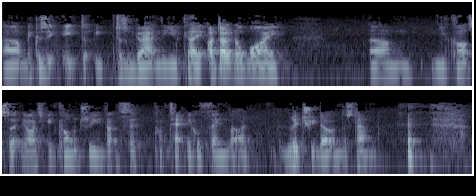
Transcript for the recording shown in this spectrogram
um, because it, it, it, doesn't go out in the UK. I don't know why um, you can't select the ITV commentary. That's a technical thing that I literally don't understand.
